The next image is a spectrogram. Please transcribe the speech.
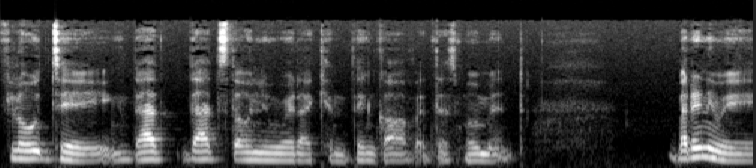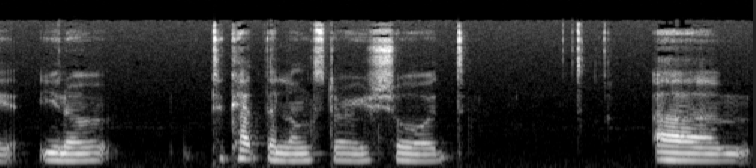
floating. That that's the only word I can think of at this moment. But anyway, you know, to cut the long story short, um,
